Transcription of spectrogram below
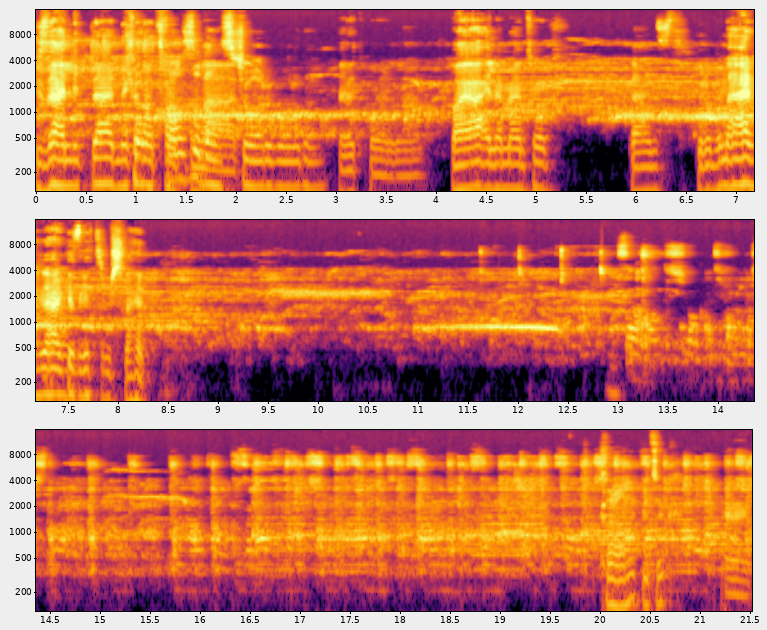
Güzellikler ne kadar Çok fazla tatlılar. dansçı var bu arada. Evet bu arada. Bayağı Element of Dance grubuna her herkes getirmişler. Karanlık bir tık. Evet.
